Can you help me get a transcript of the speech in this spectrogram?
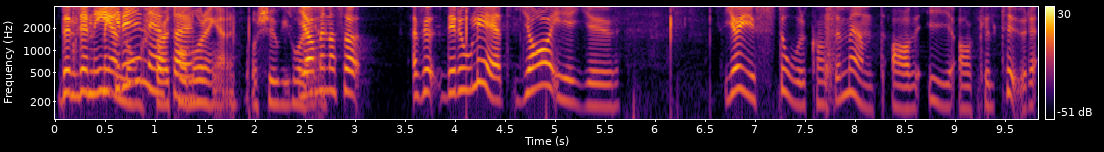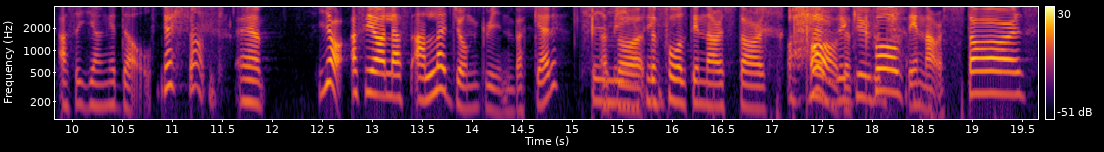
Den, den är Men nog är för så här- tonåringar och 20-åringar. Ja, men alltså, alltså, det roliga är att jag är ju... Jag är ju stor konsument av YA-kultur, alltså young adult. Det är sant. Eh, ja, alltså jag har läst alla John Green-böcker. Alltså. The Fault in Our Stars. Åh, Ja, The. Fault in Our Stars.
